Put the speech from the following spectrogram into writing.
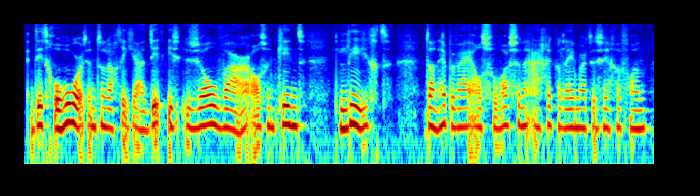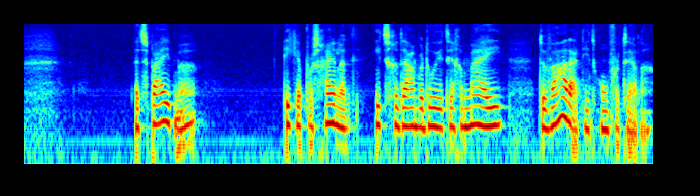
dit gehoord. En toen dacht ik, ja, dit is zo waar. Als een kind liegt, dan hebben wij als volwassenen eigenlijk alleen maar te zeggen van... Het spijt me, ik heb waarschijnlijk iets gedaan waardoor je tegen mij de waarheid niet kon vertellen.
